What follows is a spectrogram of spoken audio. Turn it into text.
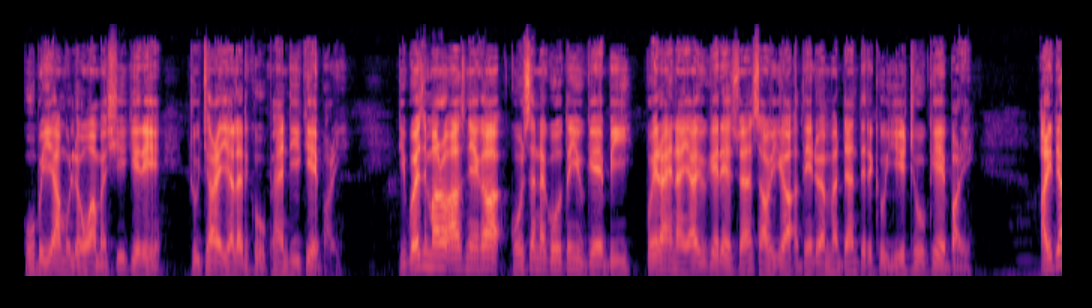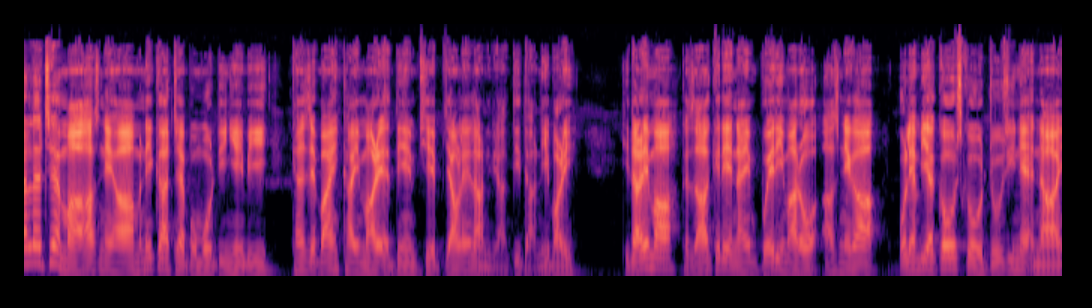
ဂိုးပေးရမှုလုံးဝမရှိခဲ့တဲ့ထူးခြားတဲ့ရလဒ်တစ်ခုဖန်တီးခဲ့ပါတယ်ဒီပွဲစဉ်မှာတော့အာဆနယ်ကဂိုး12ဂိုးသိမ်းယူခဲ့ပြီးပွဲတိုင်းအနိုင်ရယူခဲ့တဲ့ဆွမ်းဆောင်ရီကအသင်းအတွက်မှတ်တမ်းတစ်ခုရေးထိုးခဲ့ပါတယ်အာရီတာလက်ထက်မှာအာဆနယ်ဟာမနစ်ကထက်ပုံမတည်ငြိမ်ပြီးခန်းစစ်ပိုင်းခိုင်မာတဲ့အသင်းဖြစ်ပြောင်းလဲလာနေတာသိတာနေပါတယ် ဒီလာထဲမှာကစားခဲ့တဲ့နိုင်ပွဲတွေမှာတော့အာဆနယ်ကအိုလံပီယာကော့စ်ကို2စီးနဲ့အနိုင်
